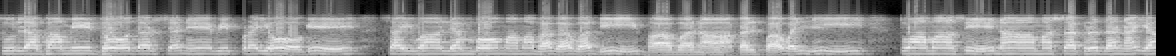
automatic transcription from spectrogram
सुलभमिधो दर्शने विप्रयोगे सैवालम्बो मम भगवती भावना कल्पवल्ली त्वामासी नाम सकृदनया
